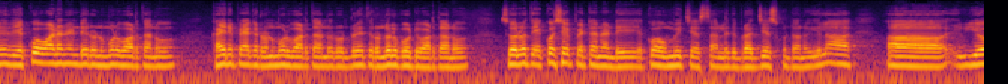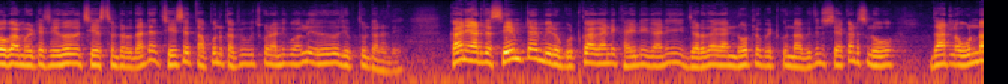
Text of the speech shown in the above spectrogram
నేను ఎక్కువ వాడనండి రెండు మూడు వాడతాను. కైని ప్యాకెట్ రెండు మూడు వాడతాను రెండు అయితే రెండు ఒకటి వాడతాను. సో లేకపోతే ఎక్కువసేపు పెట్టానండి ఎక్కువ ఉమ్మిది చేస్తాను లేదా బ్రష్ చేసుకుంటాను. ఇలా యోగా మెడిటేషన్ ఏదో చేస్తుంటారు. అంటే చేసే తప్పును కప్పిపుచ్చుకోవడానికి వాళ్ళు ఏదో చెప్తుంటారండి. కానీ అట్ ద సేమ్ టైం మీరు గుట్కా కానీ ఖైని కానీ జరదా కానీ నోట్లో పెట్టుకున్న వితిన్ సెకండ్స్లో దాంట్లో ఉన్న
